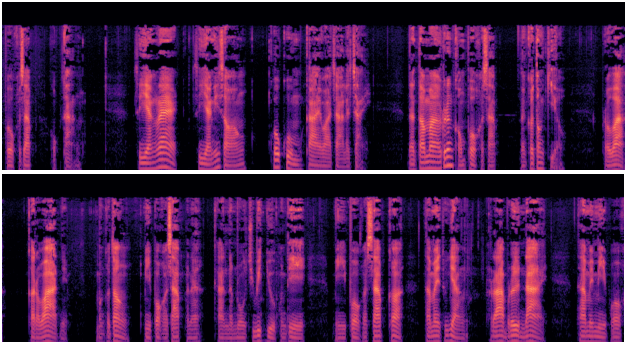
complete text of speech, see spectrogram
โภคทรัพย์หกทางสี่อย่างแรกสี่อย่างที่สองควบคุมกายวาจาและใจแต่ต่อมาเรื่องของโภคทรัพย์นั้นก็ต้องเกี่ยว เพราะว่าคารวาสเนี่ยมันก็ต้องมีโภคทรัพย์นะการดำรงชีวิตอยู่บางที มีโภคทรัพย์ก็ทำให้ทุกอย่างราบรื่นได้ ถ้าไม่มีโภค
